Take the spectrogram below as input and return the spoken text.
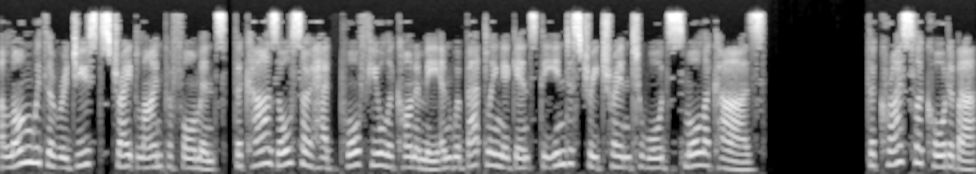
Along with the reduced straight-line performance, the cars also had poor fuel economy and were battling against the industry trend towards smaller cars. The Chrysler Cordoba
